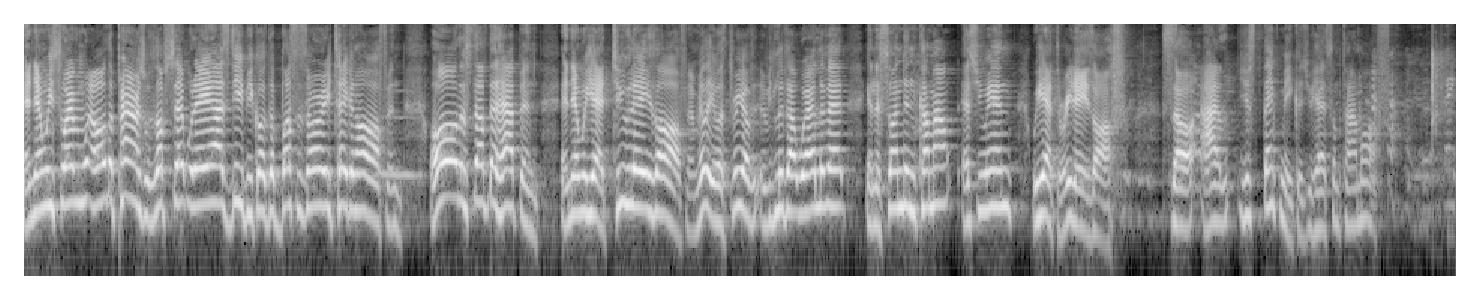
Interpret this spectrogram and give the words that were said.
And then we saw everyone, all the parents was upset with AISD because the bus buses already taken off and all the stuff that happened. And then we had two days off, and really it was three of us. We lived out where I live at, and the sun didn't come out, S-U-N, we had three days off. So I just thank me because you had some time off. Thank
